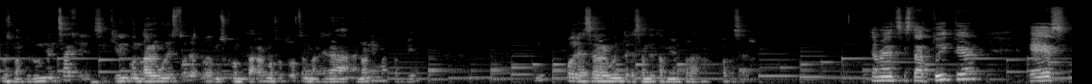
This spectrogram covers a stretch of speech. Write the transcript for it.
nos manden un mensaje. Si quieren contar alguna historia, podemos contar nosotros de manera anónima también. Podría ser algo interesante también para, para hacer. También está Twitter, es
